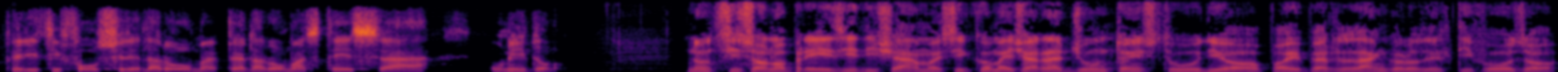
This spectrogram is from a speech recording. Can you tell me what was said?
per i tifosi della Roma e per la Roma stessa un idolo non si sono presi, diciamo, e siccome ci ha raggiunto in studio poi per l'angolo del tifoso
